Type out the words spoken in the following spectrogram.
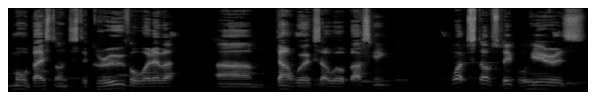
more based on just a groove or whatever um, don't work so well busking. What stops people here is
